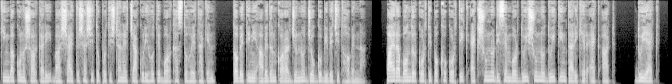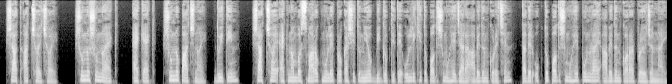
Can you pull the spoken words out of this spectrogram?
কিংবা কোনো সরকারি বা স্বায়ত্তশাসিত প্রতিষ্ঠানের চাকুরি হতে বরখাস্ত হয়ে থাকেন, তবে তিনি আবেদন করার জন্য যোগ্য বিবেচিত হবেন না। পায়রা বন্দর কর্তৃপক্ষ কর্তৃক এক শূন্য ডিসেম্বর দুই শূন্য দুই তিন তারিখের এক আট দুই এক সাত আট ছয় ছয় শূন্য শূন্য এক এক এক শূন্য পাঁচ নয় দুই তিন সাত ছয় এক নম্বর স্মারক মূলে প্রকাশিত নিয়োগ বিজ্ঞপ্তিতে উল্লিখিত পদসমূহে যারা আবেদন করেছেন, তাদের উক্ত পদসমূহে পুনরায় আবেদন করার প্রয়োজন নাই।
